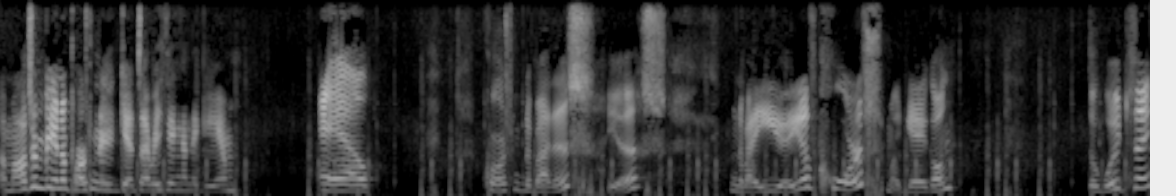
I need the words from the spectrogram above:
Imagine being a person who gets everything in the game. Help. Of course, I'm gonna buy this. Yes. I'm gonna buy EA, of course. My gay gun. The wood thing?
